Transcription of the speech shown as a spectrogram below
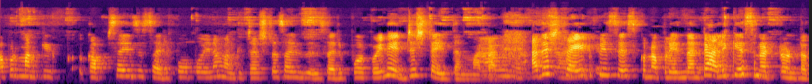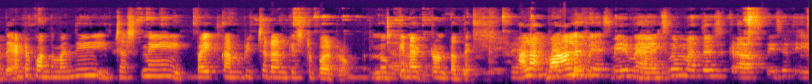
అప్పుడు మనకి కప్ సైజు సరిపోపోయినా మనకి చెస్ట్ సైజు సరిపోకపోయినా అడ్జస్ట్ అయ్యిద్ది అనమాట అదే స్ట్రైట్ పీస్ వేసుకున్నప్పుడు ఏంటంటే అలికేసినట్టు ఉంటుంది అంటే కొంతమంది ఈ చెస్ట్ని పైకి కనిపించడానికి ఇష్టపడరు. నొక్కినట్టు ఉంటుంది అలా వాళ్ళకి మాక్సిమం మాత్రం క్రాస్ తీసి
